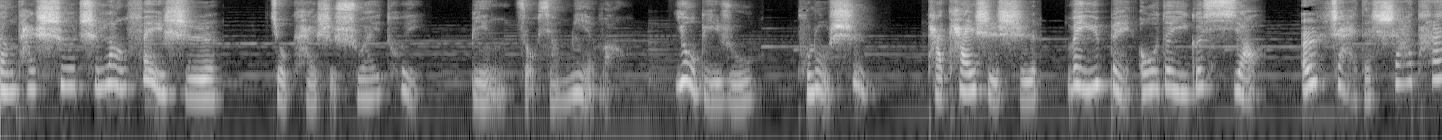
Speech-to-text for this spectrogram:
当他奢侈浪费时，就开始衰退。并走向灭亡。又比如普鲁士，它开始时位于北欧的一个小而窄的沙滩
